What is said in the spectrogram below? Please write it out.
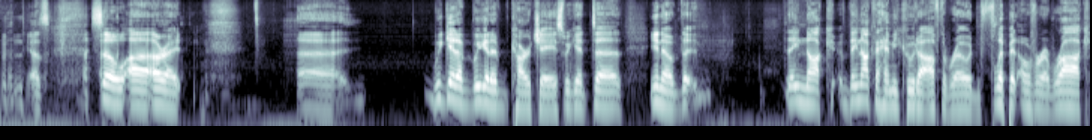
yes. So, uh, all right. Uh, we get a we get a car chase. We get uh, you know the they knock they knock the Hemi Cuda off the road and flip it over a rock.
